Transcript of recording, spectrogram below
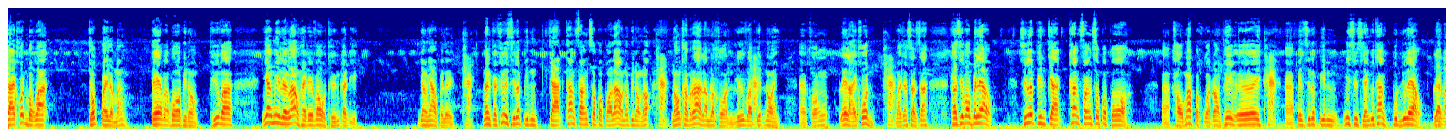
หลายๆคนบอกว่า จบไปละมั้งแต่ว่าบอพี่น้อง ถือว่ายังมีเรื่องเล่าวให้ได้เว้าถึงกันอีกยาวๆไปเลย ค่ะ นั่นก็คือศิลปินจากทางฟังสปปลาวเนาะพี่น้องเนาะ ค่ะ น้องคำร่าลำละครหรือว่าค่ะ เป็ดน้อย เอ่อของหลายๆคนค่ะ มาจังสันซะถ้าสิเอาไปแล้ว ศิลปินจากทางฟังสปปอ่าเข้ามาประกวดร้องเพลงเอ่ยค่ะอ่าเป็นศิลปินมีชื่อเสียงอยู่ทางพุ่นอยู่แล้ว แล้วก็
